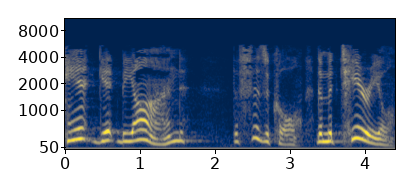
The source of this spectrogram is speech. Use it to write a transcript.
can't get beyond the physical, the material.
